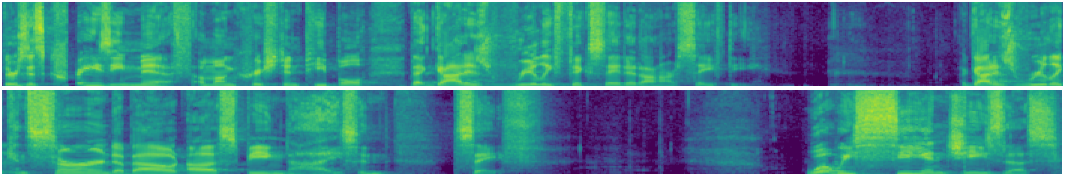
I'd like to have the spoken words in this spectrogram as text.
There's this crazy myth among Christian people that God is really fixated on our safety. God is really concerned about us being nice and safe. What we see in Jesus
